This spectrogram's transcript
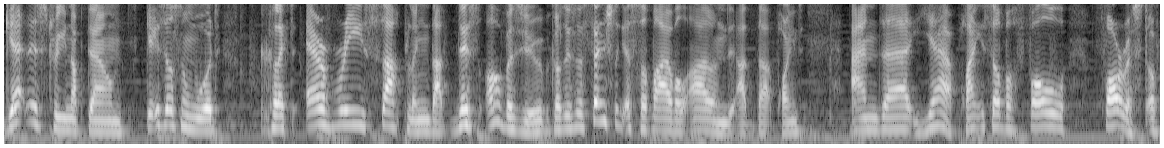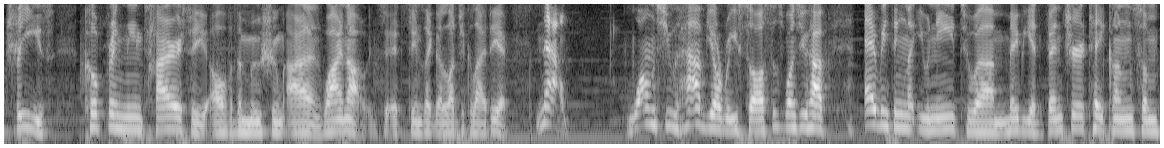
get this tree knocked down, get yourself some wood, collect every sapling that this offers you because it's essentially a survival island at that point. And uh, yeah, plant yourself a full forest of trees covering the entirety of the Mushroom Island. Why not? It, it seems like a logical idea. Now, once you have your resources, once you have everything that you need to um, maybe adventure, take on some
